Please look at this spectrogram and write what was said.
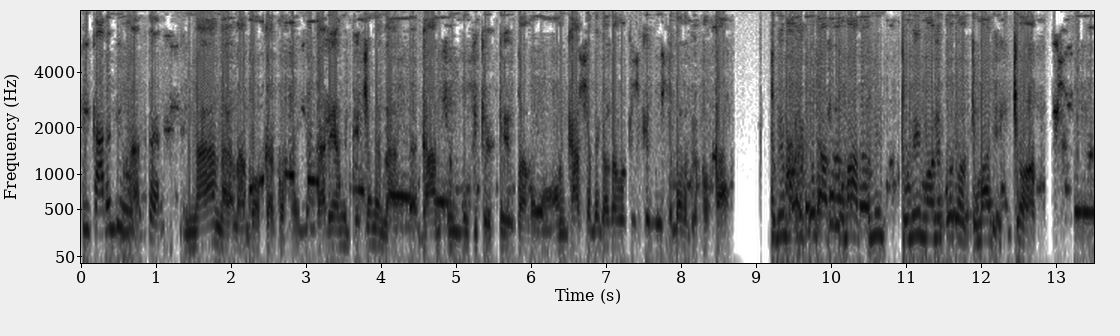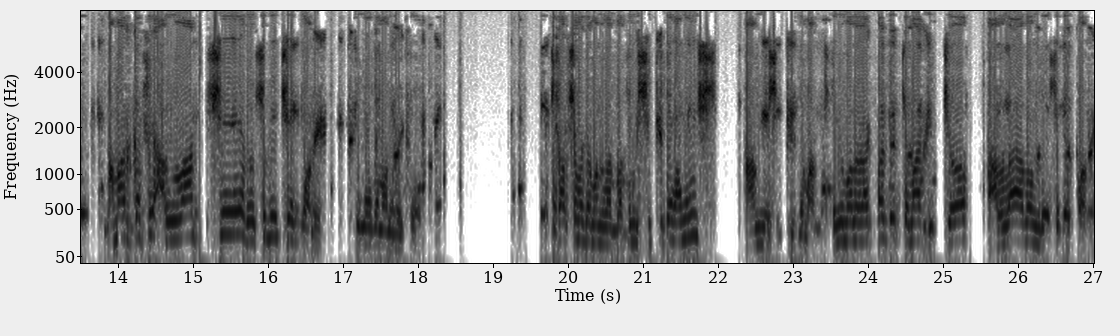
কি কারও না না না বকা কথা গাড়ি আমি পিছনে না। গান শুনতেছি কেউ টের পাবে না। আমি কার সাথে কথা বলতেছি কেউ বুঝতে পারবে বোকা? তুমি মনে করো তোমার তুমি তুমি মনে করো তোমার ইজ্জত। আমার কাছে আল্লাহ চেয়ে রসুলের চেয়ে পরে। তুমি এটা মনে রেখো। সবসময় এটা মনে রাখবা তুমি শিক্ষিত মানুষ আমিও শিক্ষিত মানুষ। তুমি মনে রাখবা যে তোমার ইজ্জত আল্লাহ এবং রসুলের পরে।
